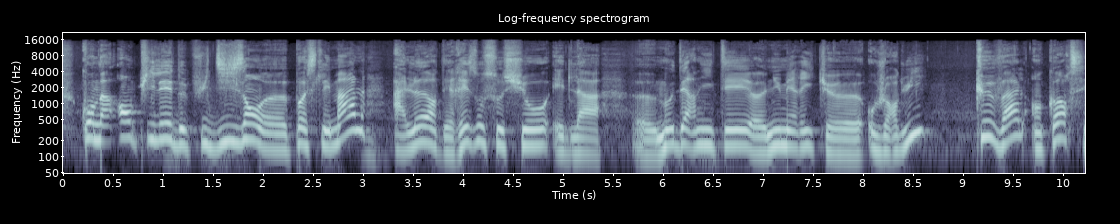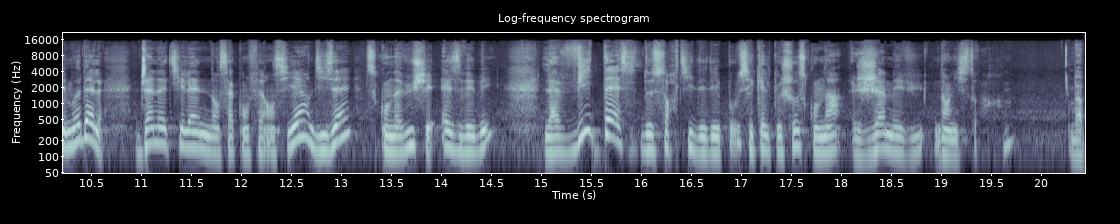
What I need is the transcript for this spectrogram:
qu'on a empilés depuis dix ans post-Lehman, à l'heure des réseaux sociaux et de la modernité numérique aujourd'hui que valent encore ces modèles? Janet Yellen, dans sa conférence hier, disait ce qu'on a vu chez SVB la vitesse de sortie des dépôts, c'est quelque chose qu'on n'a jamais vu dans l'histoire. Bah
